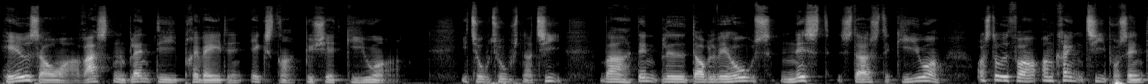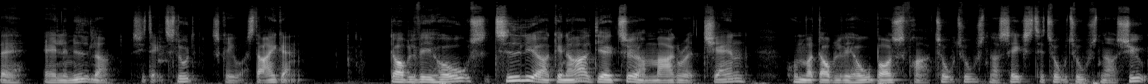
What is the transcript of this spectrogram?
hævet sig over resten blandt de private ekstra budgetgivere. I 2010 var den blevet WHO's næst største giver og stod for omkring 10% af alle midler, citat slut, skriver Steigan. WHO's tidligere generaldirektør Margaret Chan, hun var WHO-boss fra 2006 til 2007,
